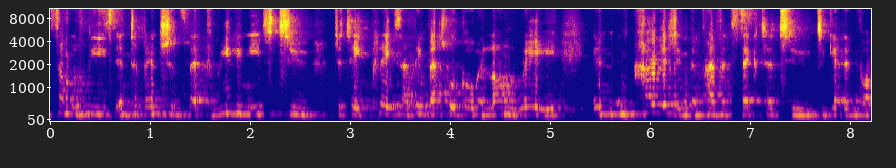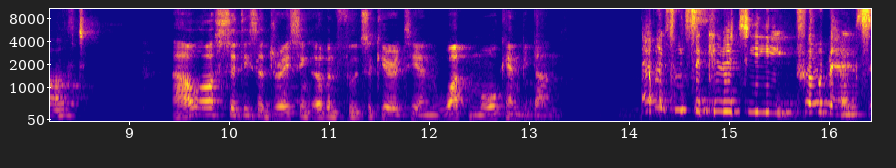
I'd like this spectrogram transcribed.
some of these interventions that really need to, to take place, I think that will go a long way in encouraging the private sector to, to get involved. How are cities addressing urban food security and what more can be done? Urban food security programs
